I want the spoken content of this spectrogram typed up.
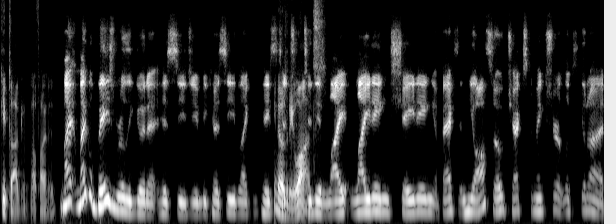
keep talking. I'll find it. Mi- Michael Bay's really good at his CG because he like pays He knows what he attention to the light, lighting, shading, effects, and he also checks to make sure it looks good on a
